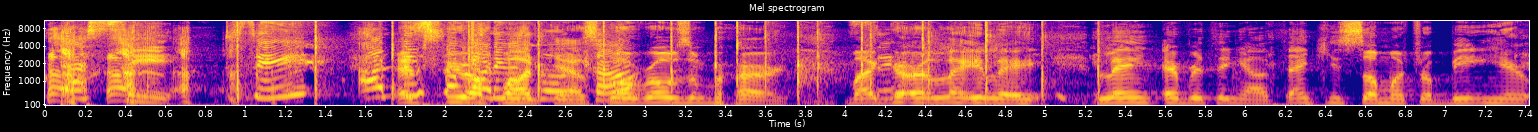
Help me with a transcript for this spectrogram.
That's it. See, I knew SQR somebody was podcast, come. Rosenberg, my girl Lele, laying everything out. Thank you so much for being here.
